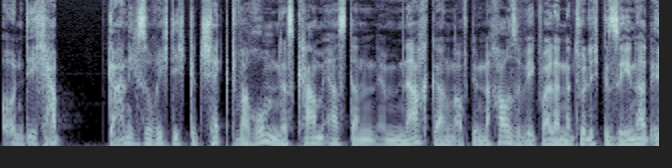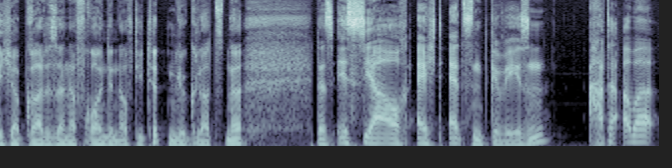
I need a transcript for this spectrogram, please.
Und ich habe gar nicht so richtig gecheckt, warum. Das kam erst dann im Nachgang auf dem Nachhauseweg, weil er natürlich gesehen hat, ich habe gerade seiner Freundin auf die Titten geglotzt. Ne? Das ist ja auch echt ätzend gewesen, hatte aber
